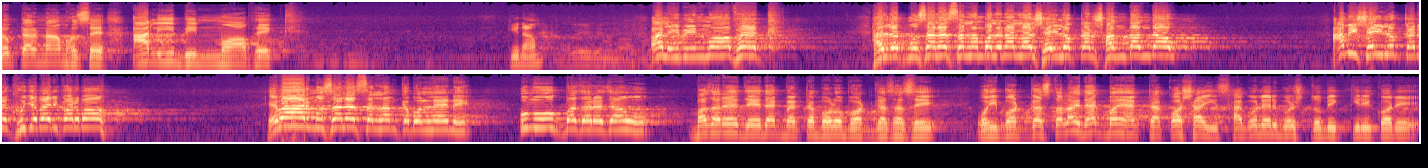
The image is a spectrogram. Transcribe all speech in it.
লোকটার নাম হচ্ছে আলী বিন মোয়াফেক কি নাম? আলী বিন মোয়াফেক হজরত মুসা আলাহিসাল্লাম বলেন, আল্লাহ, সেই লোকটার সন্তান দাও। আমি সেই লোকটারে খুঁজে বের করব। এবার মুসা আলাহিসাল্লামকে বললেন, উমুক বাজারে যাও। বাজারে যে দেখবে একটা বড় বট গাছ আছে। ওই বট গাছ তলায় দেখবা একটা কষাই ছাগলের গোস্ত বিক্রি করে।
